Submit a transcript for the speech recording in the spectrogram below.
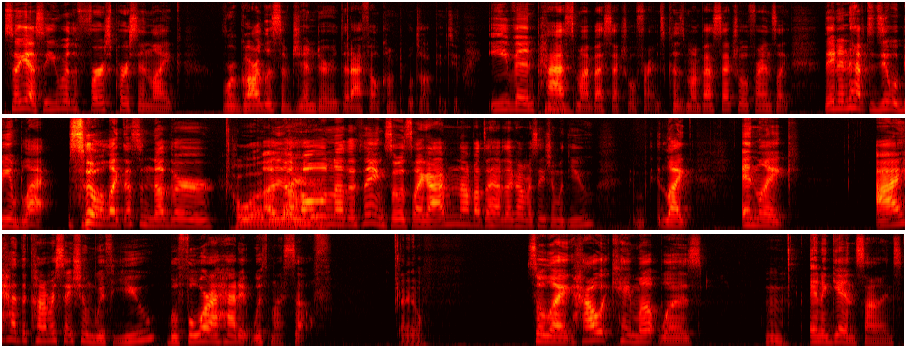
so yeah, so you were the first person like regardless of gender that I felt comfortable talking to. Even past my bisexual friends cuz my bisexual friends like they didn't have to deal with being black. So like that's another Whole other a, a whole nother thing. So it's like I'm not about to have that conversation with you. Like and like I had the conversation with you before I had it with myself. Damn. So like how it came up was Mm. and again signs.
